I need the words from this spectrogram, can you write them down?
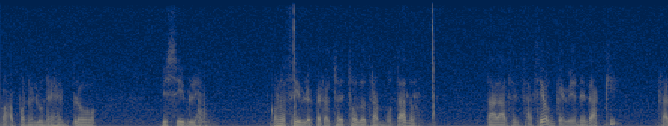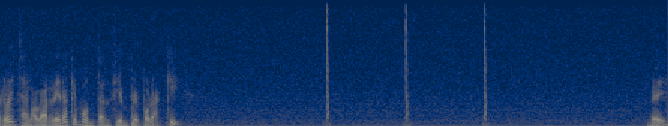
para ponerle un ejemplo visible conocible pero esto es todo transmutado. Da la sensación que viene de aquí. Claro esta es la barrera que montan siempre por aquí. ¿veis?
